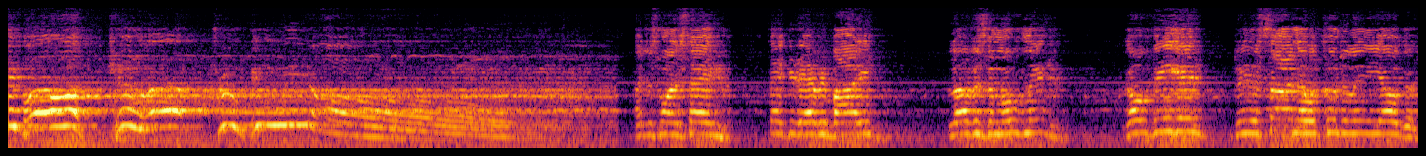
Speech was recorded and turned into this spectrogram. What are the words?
Abel Killer Trujillo. I just want to say thank you to everybody. Love is the movement. Go vegan. Do your sadhana with Kundalini Yoga.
